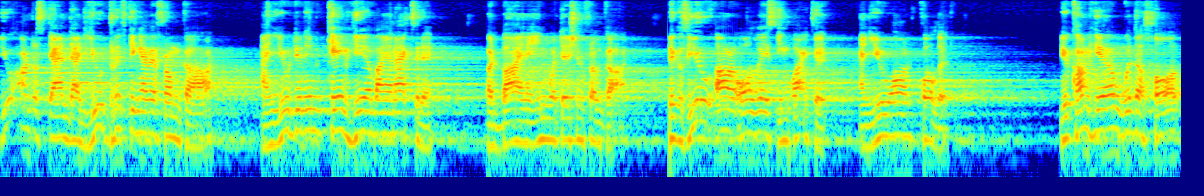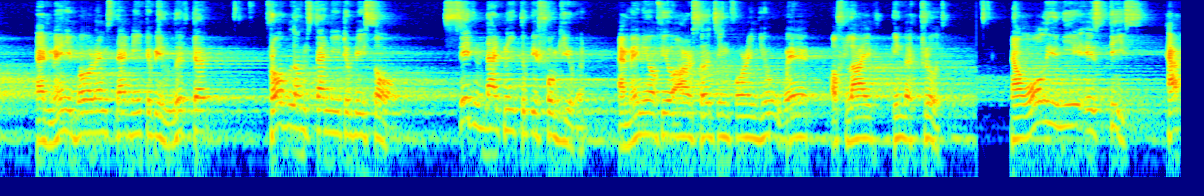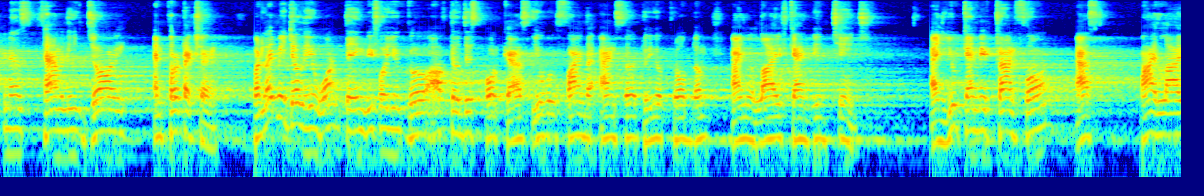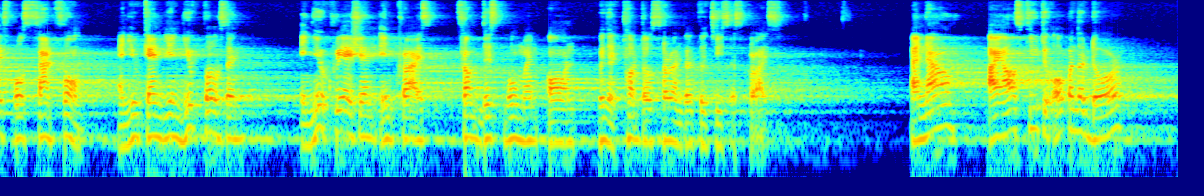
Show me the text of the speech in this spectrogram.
You understand that you drifting away from God and you didn't came here by an accident, but by an invitation from God. Because you are always invited and you are called. You come here with the hope that many burdens that need to be lifted, problems that need to be solved, sin that need to be forgiven. And many of you are searching for a new way of life in the truth. Now all you need is peace, happiness, family, joy, and protection. But let me tell you one thing before you go after this podcast, you will find the answer to your problem and your life can be changed. And you can be transformed as my life was transformed. And you can be a new person, a new creation in Christ from this moment on with a total surrender to Jesus Christ. And now I ask you to open the door.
